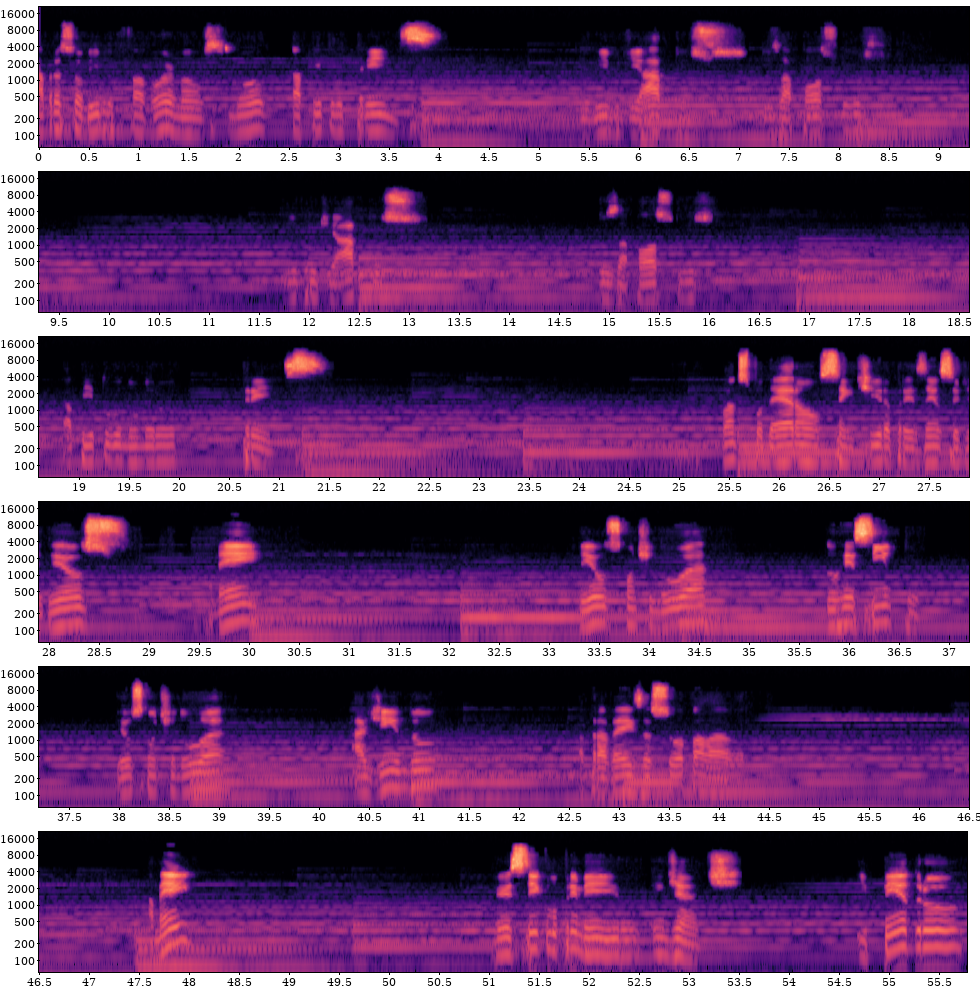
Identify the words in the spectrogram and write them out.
abra sua Bíblia, por favor, irmãos, no capítulo 3 do livro de Atos dos Apóstolos. Livro de Atos dos Apóstolos, capítulo número 3. Quantos puderam sentir a presença de Deus? Amém. Deus continua no recinto. Deus continua agindo através da sua palavra. Amém? Versículo 1 em diante. E Pedro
